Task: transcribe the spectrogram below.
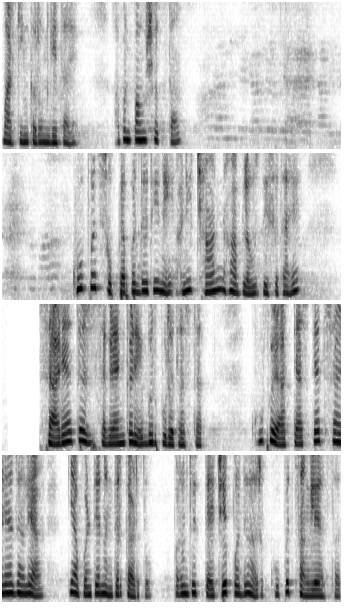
मार्किंग करून घेत आहे. आपण पाहू शकता खूपच सोप्या पद्धतीने आणि छान हा ब्लाऊज दिसत आहे. साड्या तर सगळ्यांकडे भरपूरच असतात. खूप वेळा त्याच त्याच साड्या झाल्या की आपण त्या नंतर काढतो परंतु त्याचे पदर खूपच चांगले असतात.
